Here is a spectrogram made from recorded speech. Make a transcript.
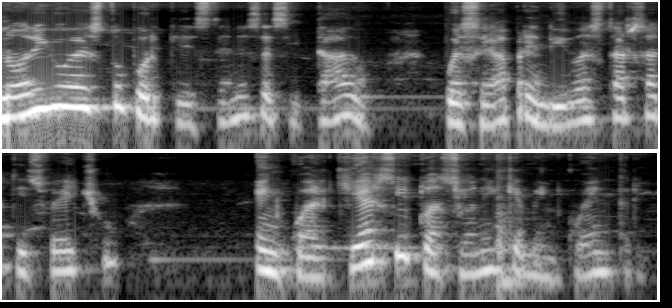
No digo esto porque esté necesitado, pues he aprendido a estar satisfecho en cualquier situación en que me encuentre.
